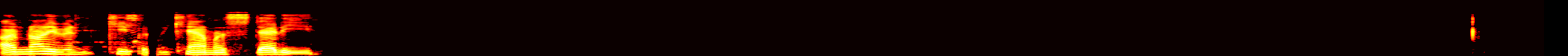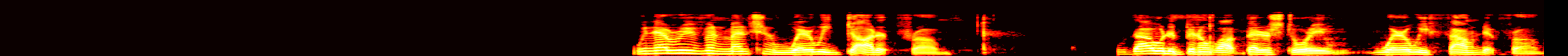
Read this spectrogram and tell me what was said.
I'm not even keeping the camera steady. We never even mentioned where we got it from. That would have been a lot better story, where we found it from.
